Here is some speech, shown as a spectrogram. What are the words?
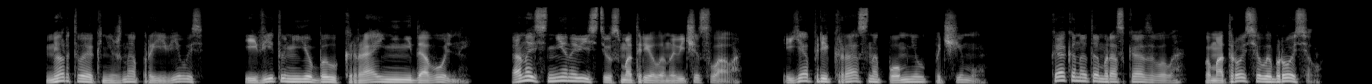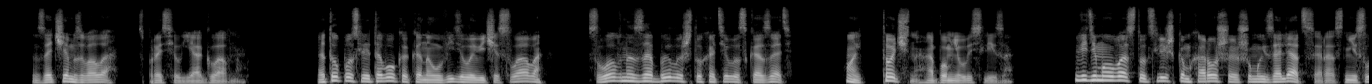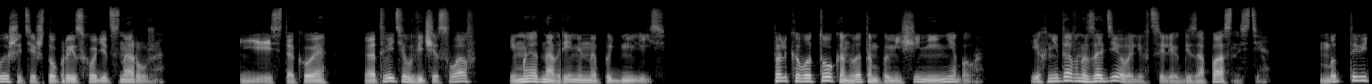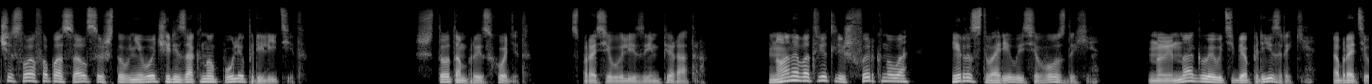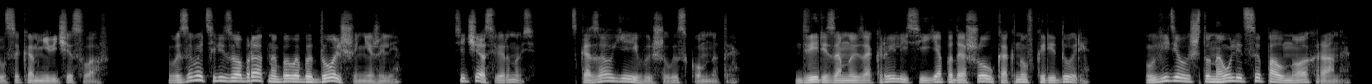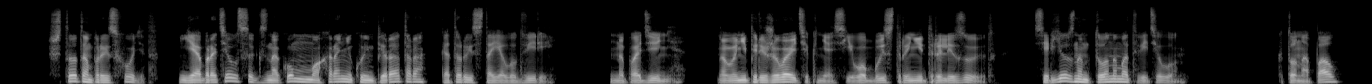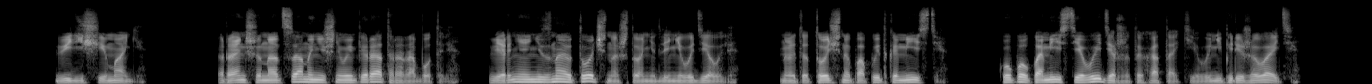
Мертвая княжна проявилась, и вид у нее был крайне недовольный. Она с ненавистью смотрела на Вячеслава. Я прекрасно помнил, почему. Как она там рассказывала? Поматросил и бросил. «Зачем звала?» — спросил я о главном. А то после того, как она увидела Вячеслава, словно забыла, что хотела сказать. «Ой, точно», — опомнилась Лиза. «Видимо, у вас тут слишком хорошая шумоизоляция, раз не слышите, что происходит снаружи». «Есть такое», — ответил Вячеслав, и мы одновременно поднялись. Только вот окон в этом помещении не было. Их недавно заделали в целях безопасности. Будто Вячеслав опасался, что в него через окно пуля прилетит. «Что там происходит?» — спросил Лиза император. Но она в ответ лишь фыркнула и растворилась в воздухе. «Ну и наглые у тебя призраки», — обратился ко мне Вячеслав. «Вызывать Лизу обратно было бы дольше, нежели...» «Сейчас вернусь», — сказал ей и вышел из комнаты. Двери за мной закрылись, и я подошел к окну в коридоре. Увидел, что на улице полно охраны. Что там происходит? Я обратился к знакомому охраннику императора, который стоял у дверей. «Нападение. Но вы не переживайте, князь, его быстро нейтрализуют», — серьезным тоном ответил он. «Кто напал?» «Видящие маги. Раньше на отца нынешнего императора работали. Вернее, не знаю точно, что они для него делали. Но это точно попытка мести. Купол поместья выдержит их атаки, вы не переживайте.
